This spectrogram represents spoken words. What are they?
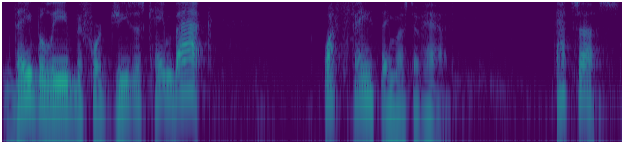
They believed before Jesus came back. What faith they must have had. That's us.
